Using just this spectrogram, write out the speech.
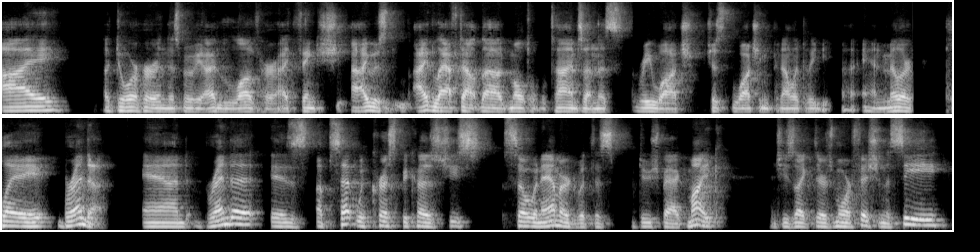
I adore her in this movie. I love her. I think she, I was, I laughed out loud multiple times on this rewatch, just watching Penelope uh, Ann Miller play Brenda. And Brenda is upset with Chris because she's so enamored with this douchebag Mike and she's like, "There's more fish in the sea."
